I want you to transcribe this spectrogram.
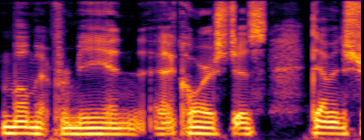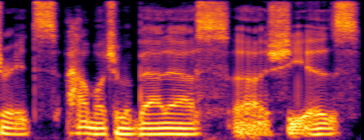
moment for me, and, and of course just demonstrates how much of a badass uh, she is.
